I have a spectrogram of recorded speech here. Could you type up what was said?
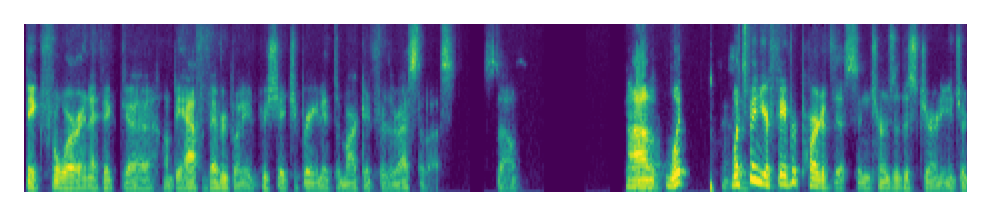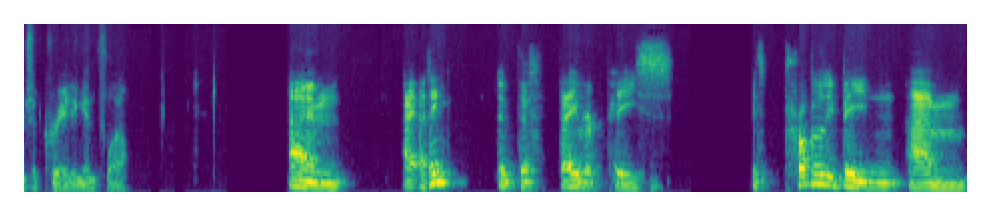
big four. And I think uh, on behalf of everybody, appreciate you bringing it to market for the rest of us. So um, what what's been your favorite part of this in terms of this journey, in terms of creating inflo? Um, I, I think the, the favorite piece, it's probably been um,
